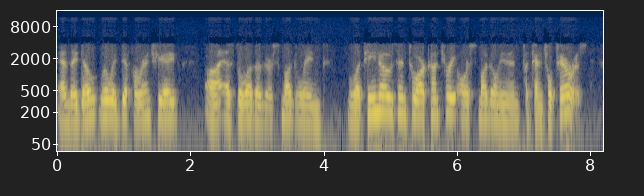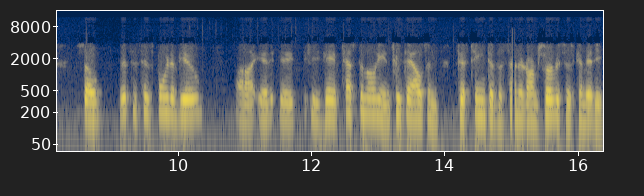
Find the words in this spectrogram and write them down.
and they don't really differentiate uh, as to whether they're smuggling Latinos into our country or smuggling in potential terrorists. So this is his point of view. Uh, it, it, he gave testimony in 2015 to the Senate Armed Services Committee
